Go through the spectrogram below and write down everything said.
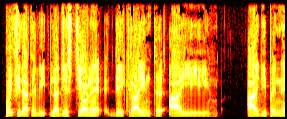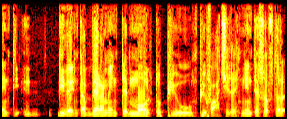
Poi fidatevi, la gestione dei client ai, ai dipendenti diventa veramente molto più, più, facile. Niente software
